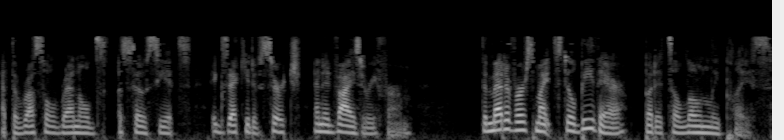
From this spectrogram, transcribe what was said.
at the Russell Reynolds Associates executive search and advisory firm. The metaverse might still be there, but it's a lonely place.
